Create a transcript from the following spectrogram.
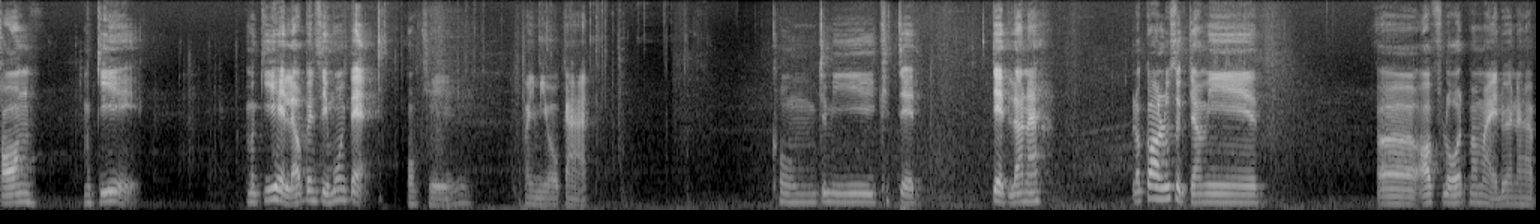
ทอง เมื่อกี้ เมื่อกี้เห็นแล้วเป็นสีม่วงแต่ โอเค ไม่มีโอกาส คงจะมีแค่เจ็ดเจ็ดแล้วนะ แล้วก็รู้สึกจะมี เอ่อ ออฟโรดมาใหม่ด้วยนะครับ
